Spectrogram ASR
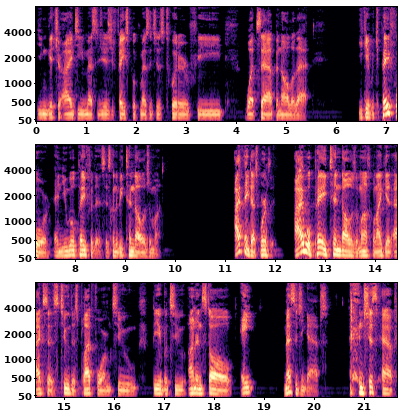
You can get your IG messages, your Facebook messages, Twitter feed, WhatsApp, and all of that. You get what you pay for, and you will pay for this. It's going to be ten dollars a month. I think that's worth it. I will pay ten dollars a month when I get access to this platform to be able to uninstall eight messaging apps and just have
